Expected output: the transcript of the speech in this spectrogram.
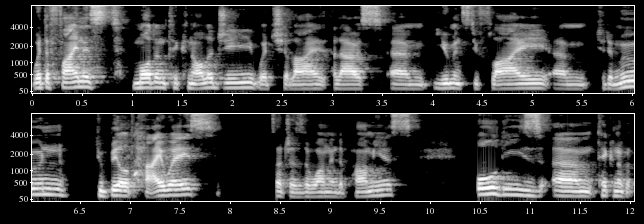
with the finest modern technology, which allow, allows um, humans to fly um, to the moon, to build highways, such as the one in the Pamirs, all these um, techno-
